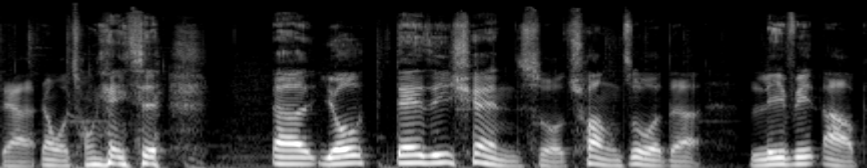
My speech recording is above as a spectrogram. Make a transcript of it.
等下让我重念一次，呃，由 Daisy Chan 所创作的 Live It Up。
